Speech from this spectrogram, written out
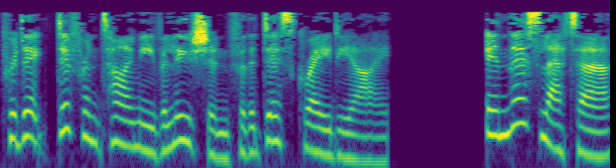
predict different time evolution for the disk radii. In this letter,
